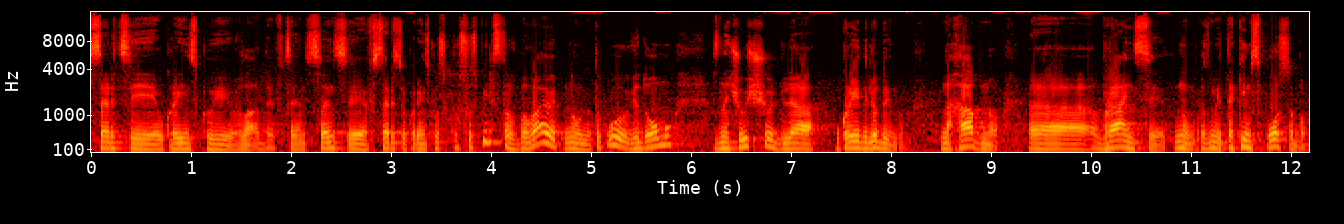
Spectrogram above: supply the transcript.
серці української влади, в сенсі в серці українського суспільства вбивають ну на таку відому, значущу для України людину. Нахабно е, вранці, ну розумієте, таким способом.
